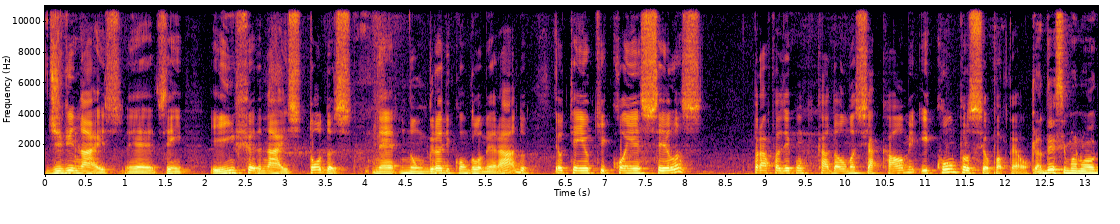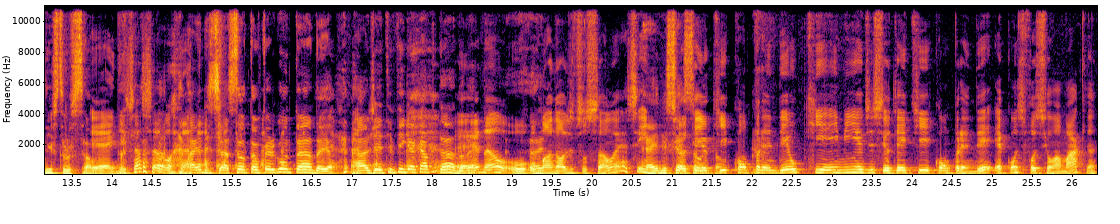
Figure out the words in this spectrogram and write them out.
divinais, é, sim, e infernais, todas né, num grande conglomerado, eu tenho que conhecê-las para fazer com que cada uma se acalme e cumpra o seu papel. Cadê esse manual de instrução? É a iniciação. a iniciação estão perguntando aí, a gente fica captando. É, né? não, o, o, manual de instrução é assim. É a iniciação. Eu tenho então. que compreender o que em mim existe. Eu tenho que compreender, é como se fosse uma máquina,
